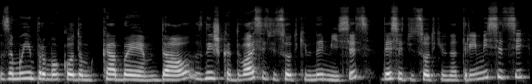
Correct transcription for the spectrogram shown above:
за моїм промокодом KBMDAO знижка 20% на місяць, 10% на 3 місяці,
